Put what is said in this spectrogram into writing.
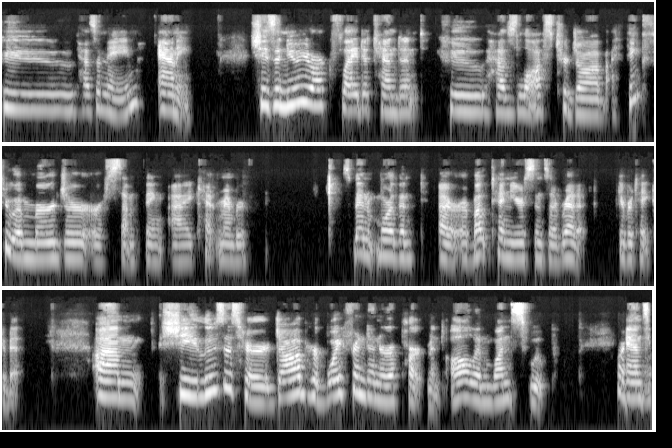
who has a name, Annie. She's a New York flight attendant who has lost her job, I think through a merger or something. I can't remember. It's been more than or about 10 years since I read it, give or take a bit. Um, she loses her job, her boyfriend, and her apartment all in one swoop. And so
